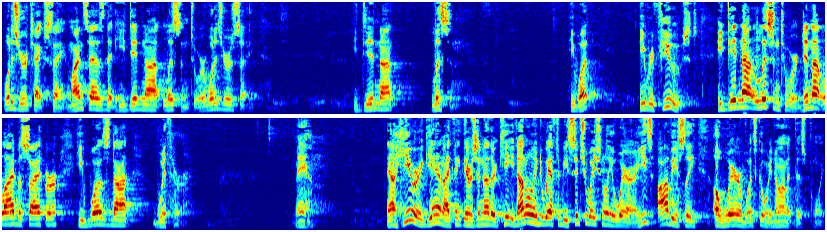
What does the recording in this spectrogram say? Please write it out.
What does your text say? Mine says that he did not listen to her. What does yours say? He did not listen. He what? He refused. He did not listen to her, did not lie beside her. He was not with her. Man. Now here again, I think there's another key. Not only do we have to be situationally aware, he's obviously aware of what's going on at this point.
